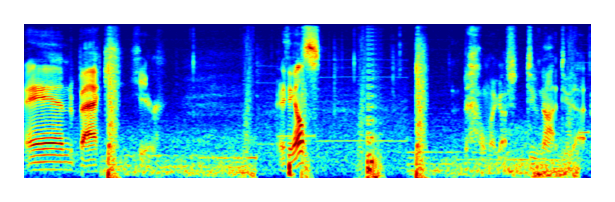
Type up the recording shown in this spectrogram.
And back here. Anything else? Oh my gosh, do not do that.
